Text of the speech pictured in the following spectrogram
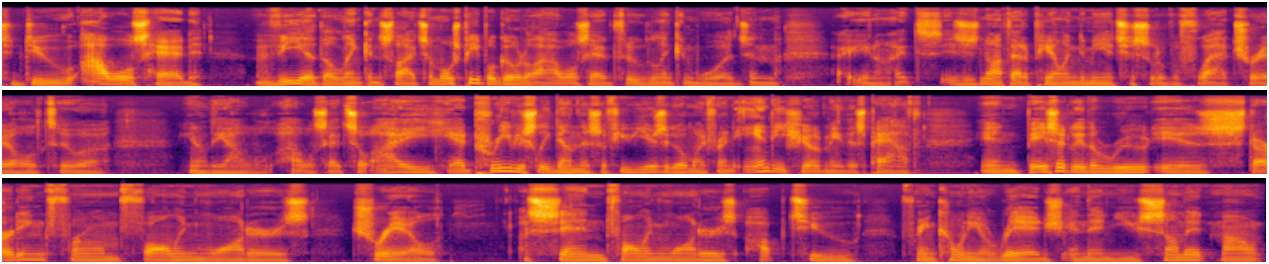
to do Owl's Head via the Lincoln slide. So most people go to Owl's Head through Lincoln Woods, and uh, you know it's it's just not that appealing to me. It's just sort of a flat trail to a you know the owl Owl's Head. So I had previously done this a few years ago. My friend Andy showed me this path, and basically the route is starting from Falling Waters Trail, ascend Falling Waters up to Franconia Ridge, and then you summit Mount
